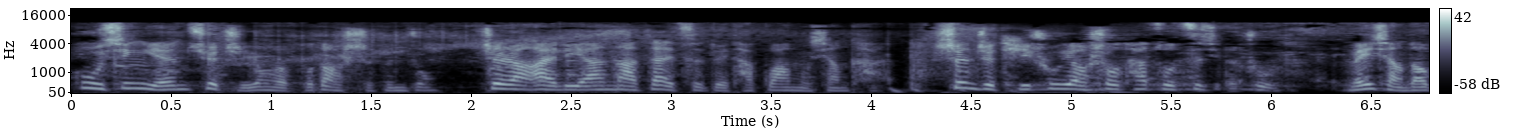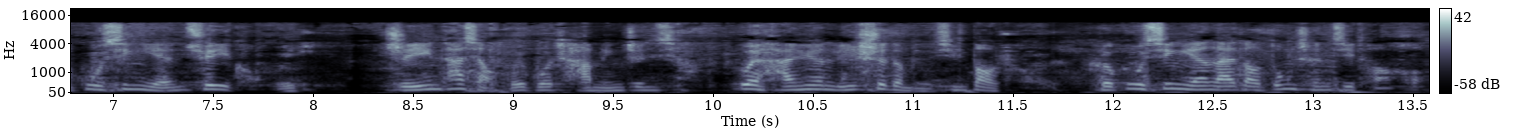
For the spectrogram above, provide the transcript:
顾星妍却只用了不到十分钟，这让艾丽安娜再次对她刮目相看，甚至提出要收她做自己的助理。没想到顾星妍却一口回绝，只因他想回国查明真相，为含冤离世的母亲报仇。可顾心妍来到东城集团后，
